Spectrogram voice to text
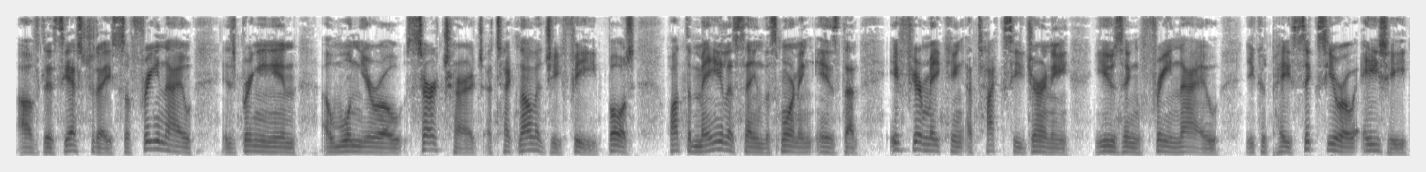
of this yesterday. So, free now is bringing in a one euro surcharge, a technology fee. But what the Mail is saying this morning is that if you're making a taxi journey using free now, you could pay six euro eighty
